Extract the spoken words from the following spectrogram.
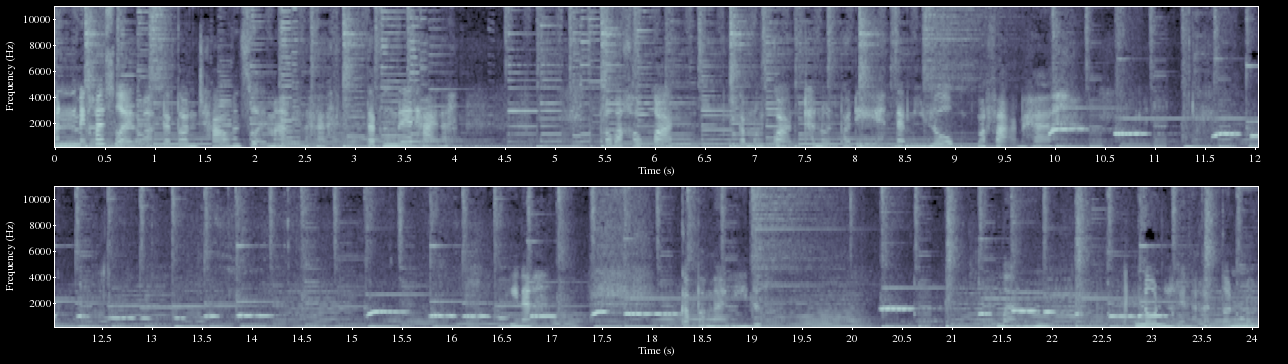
มันไม่ค่อยสวยแล้วอะแต่ตอนเช้ามันสวยมากเลยนะคะ แต่เพิ่งไม่ได้ถ่ายนะ เพราะว่าเขากวาดกำลังกวาดถนนพอดี แต่มีรูปมาฝากนะคะ นี่นะ ก็ประมาณนี้เนาะเหมือนนุ่นเลยนะคะ ต้นนุ่น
